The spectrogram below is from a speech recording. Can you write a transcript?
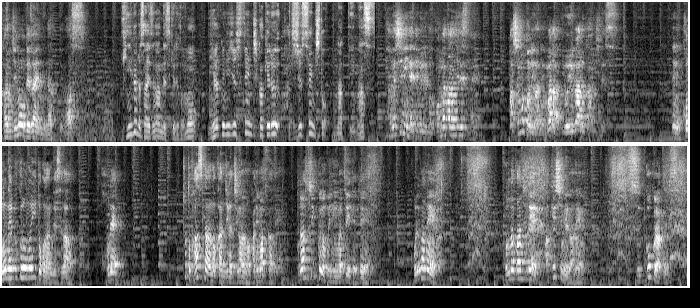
感じのデザインになってます。気になるサイズなんですけれども 220cm×80cm となっています。試しに寝てみるとこんな感じですね。足元にはねまだ余裕がある感じです。でねこの寝袋のいいとこなんですがこれちょっとファスナーの感じが違うの分かりますかね？プラスチックの部品がついててこれがねこんな感じで開け閉めがねすっごく楽です。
